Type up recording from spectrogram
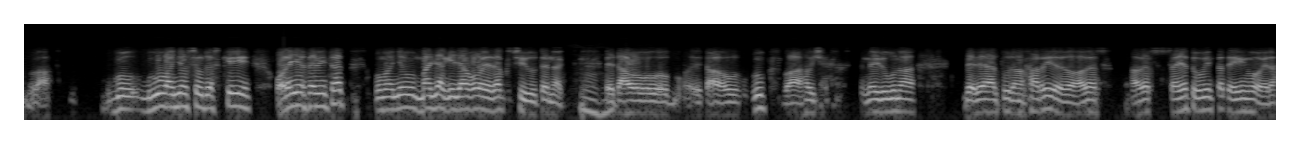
ba gu, gu baino zeudezki, orain arte bintzat, gu baino maila gehiago edakutsi dutenak. Mhm. Eta, o- eta o- guk, ba, hoxe, nahi duguna bere alturan jarri, edo, a ber, a ber, saiatu bintzat egingo era.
